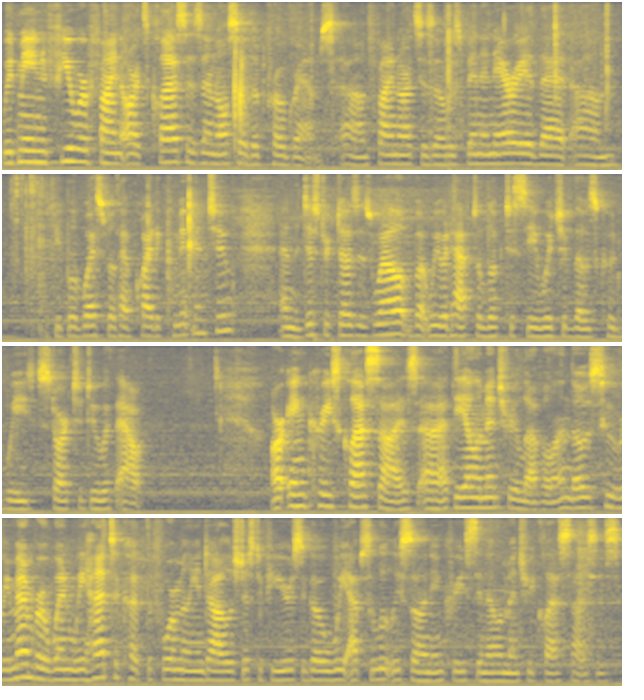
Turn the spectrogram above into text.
would mean fewer fine arts classes and also the programs. Um, fine arts has always been an area that um, people of Westfield have quite a commitment to, and the district does as well, but we would have to look to see which of those could we start to do without. Our increased class size uh, at the elementary level, and those who remember when we had to cut the $4 million just a few years ago, we absolutely saw an increase in elementary class sizes.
